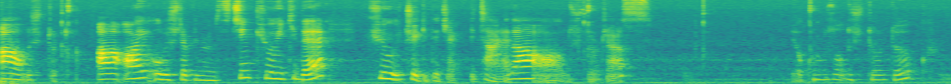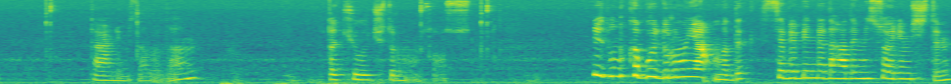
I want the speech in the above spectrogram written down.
A oluşturduk. A'yı oluşturabilmemiz için Q2 de Q3'e gidecek. Bir tane daha A oluşturacağız. Yokumuzu oluşturduk. Değerimizi alalım. Bu da Q3 durumumuz olsun. Biz bunu kabul durumu yapmadık. Sebebini de daha demin söylemiştim.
